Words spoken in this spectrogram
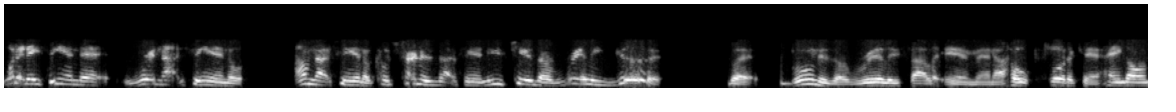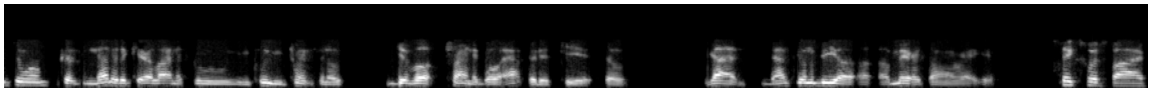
what are they seeing that we're not seeing, or I'm not seeing, or Coach Turner's not seeing? These kids are really good. But Boone is a really solid end, man. I hope Florida can hang on to him because none of the Carolina schools, including Clemson, will give up trying to go after this kid. So, God, that's going to be a, a, a marathon right here. Six foot five,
